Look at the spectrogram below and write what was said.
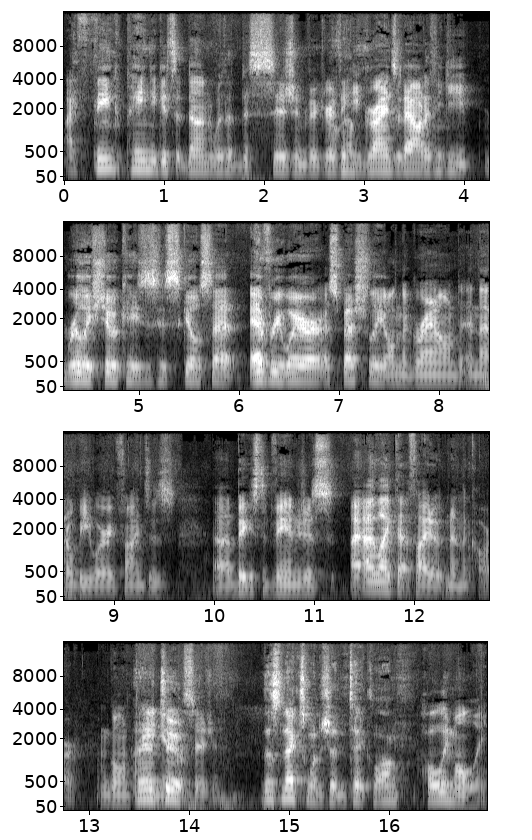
I think Pena gets it done with a decision victory. I think he grinds it out. I think he really showcases his skill set everywhere, especially on the ground, and that'll be where he finds his uh, biggest advantages. I, I like that fight opening the card. I'm going Pena decision. This next one shouldn't take long. Holy moly!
